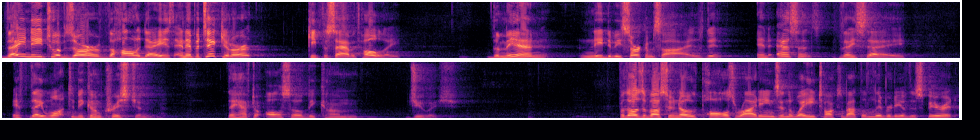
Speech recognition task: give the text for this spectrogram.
They need to observe the holidays, and in particular, keep the Sabbath holy. The men need to be circumcised. In, in essence, they say if they want to become Christian, they have to also become Jewish. For those of us who know Paul's writings and the way he talks about the liberty of the Spirit,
